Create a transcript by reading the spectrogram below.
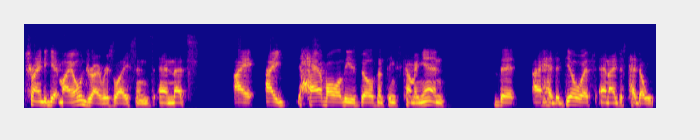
trying to get my own driver's license, and that's I I have all of these bills and things coming in that I had to deal with, and I just had to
